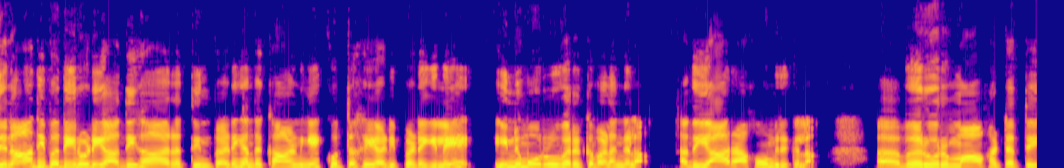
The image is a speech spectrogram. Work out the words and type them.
ஜனாதிபதியினுடைய அதிகாரத்தின்படி அந்த காணியை குத்தகை அடிப்படையிலே இன்னும் ஒருவருக்கு வழங்கலாம். அது யாராகவும் இருக்கலாம். வேறு ஒரு மாவட்டத்தை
